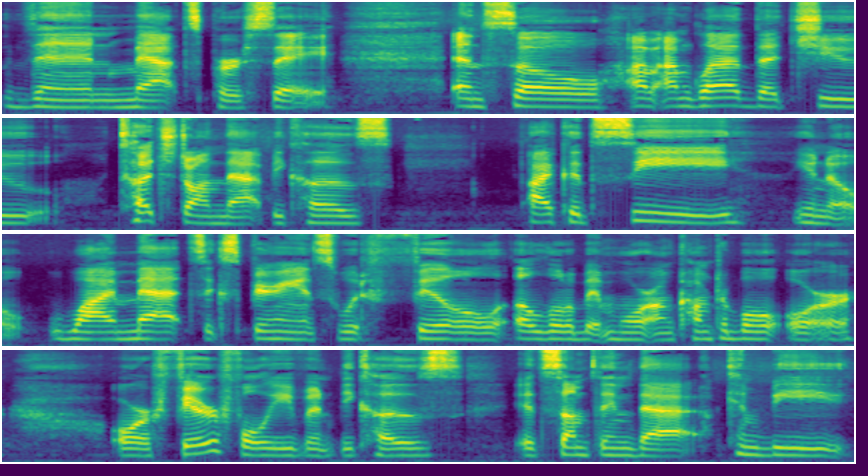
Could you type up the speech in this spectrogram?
than Matt's per se. And so I'm, I'm glad that you touched on that because I could see, you know, why Matt's experience would feel a little bit more uncomfortable or or fearful even because it's something that can be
